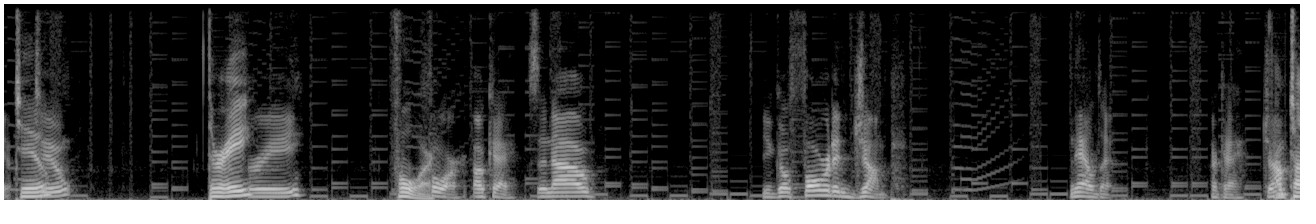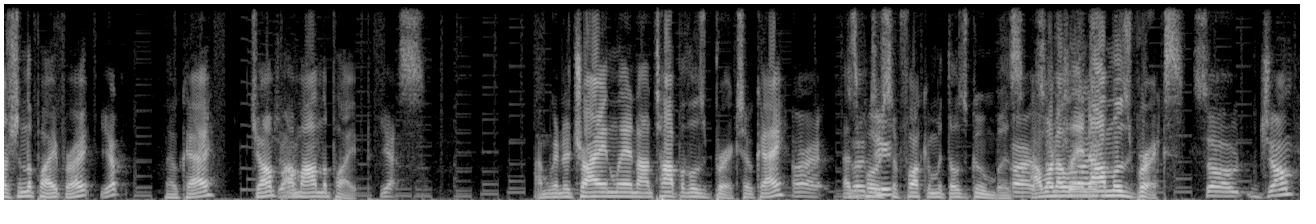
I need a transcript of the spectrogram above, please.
Yep, Two. Two. three, Three. four. Four. Okay. So now you go forward and jump. Nailed it. Okay. Jump. I'm touching the pipe, right? yep. Okay. Jump, I'm on the pipe. Yes. I'm gonna try and land on top of those bricks, okay? All right. As so opposed do- to fucking with those Goombas. Alright, I so wanna land on those bricks. So jump.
